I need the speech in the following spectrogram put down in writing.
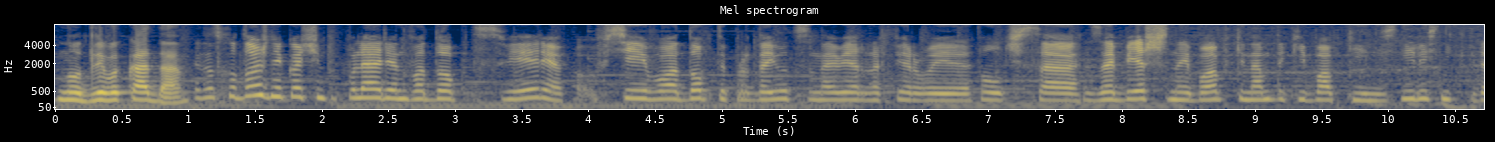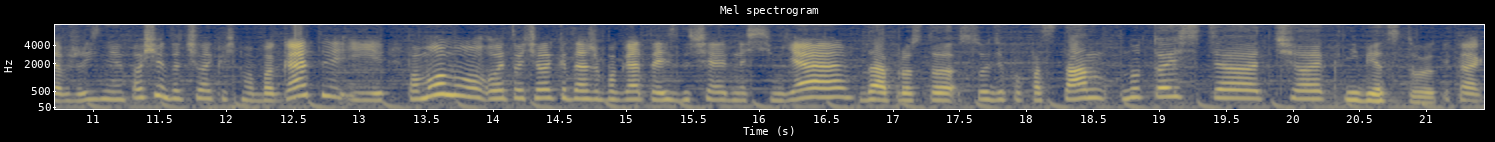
Ну, для ВК, да. Этот художник очень популярен в адопт-сфере, все его адопты продаются, наверное, в первые полчаса за бешеные бабки, нам такие бабки и не снились никогда в жизни. В общем, этот человек весьма богатый, и, по-моему, у этого человека даже богатая изначально семья. Да, просто, судя по постам, там, ну, то есть, э, человек не бедствует. Итак,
